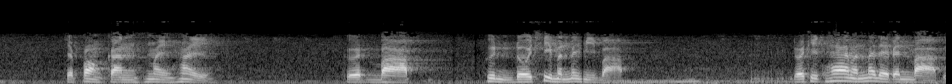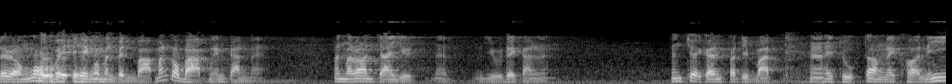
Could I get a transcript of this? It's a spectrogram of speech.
ๆ จะป้องกันไม่ให้เกิดบาปขึ้นโดยที่มันไม่มีบาป โดยที่แท้มันไม่ได้เป็นบาป แล้วเราโง่ไปเองว่ามันเป็นบาป มันก็บาปเหมือนกันนะมันมาร้อนใจอยู่อยู่ด้วยกันนั่นช่วยกันปฏิบัติให้ถูกต้องในข้อนี้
